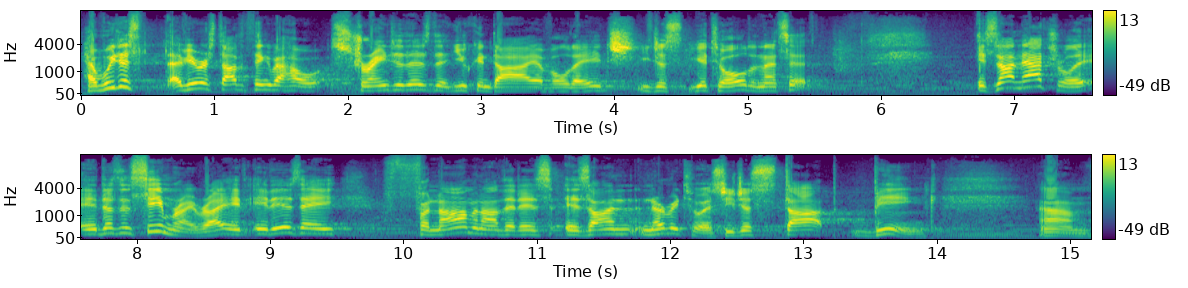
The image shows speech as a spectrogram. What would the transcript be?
Have we just, have you ever stopped to think about how strange it is that you can die of old age? You just you get too old and that's it? It's not natural. It, it doesn't seem right, right? It, it is a phenomenon that is, is unnerving to us. You just stop being. Um,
